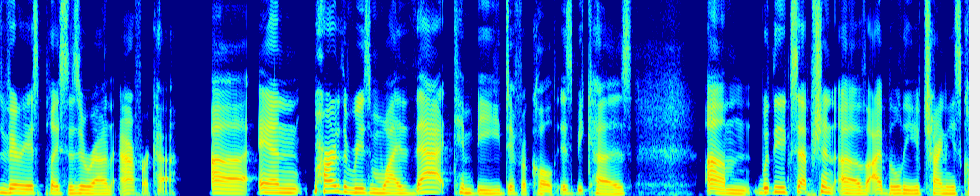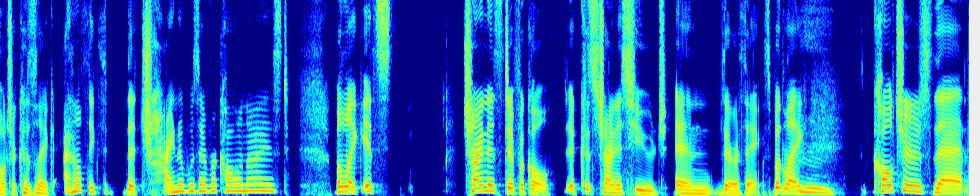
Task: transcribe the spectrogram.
various places around africa uh and part of the reason why that can be difficult is because um with the exception of i believe chinese culture because like i don't think that, china was ever colonized but like it's china's difficult because china's huge and there are things but like Mm. cultures that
